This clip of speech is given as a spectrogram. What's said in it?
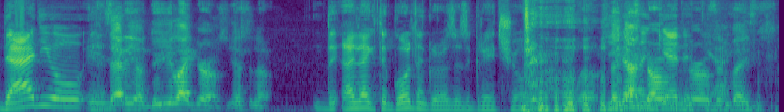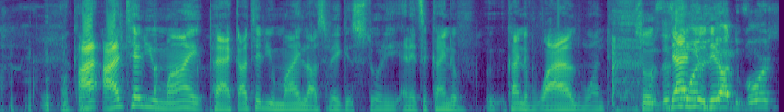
Daddy-o is Daddy, O, do you like girls? Yes or no? The- I like the Golden Girls. is a great show. Well, He they doesn't girls get it, girls yeah. in Vegas. Okay. I, I'll tell you my pack. I'll tell you my Las Vegas story, and it's a kind of kind of wild one. So Was this that the one year you got divorced?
